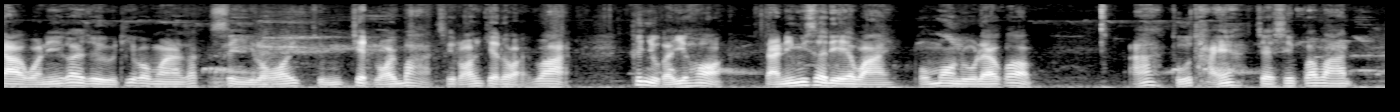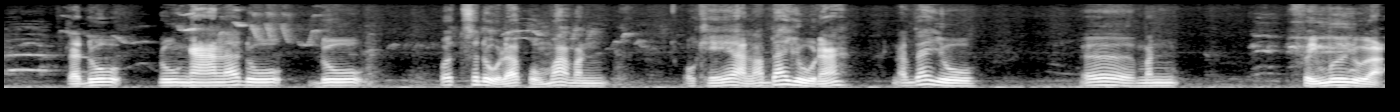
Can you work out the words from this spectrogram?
ยาวกว่านี้ก็จะอยู่ที่ประมาณสัก 400ถึง700 บาท 400 700 บาท ขึ้นอยู่กับยี่ห้อ แต่นนี้มิสเตอร์ DIY ผมมองดูแล้วก็ อะถูไถเจ็ดสิบกว่าบาท แต่ดูดูงานแล้วดูดูวัสดุแล้วผมว่ามันโอเคอะรับได้อยู่นะ รับได้อยู่ เออ มันฝีมืออยู่อะ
